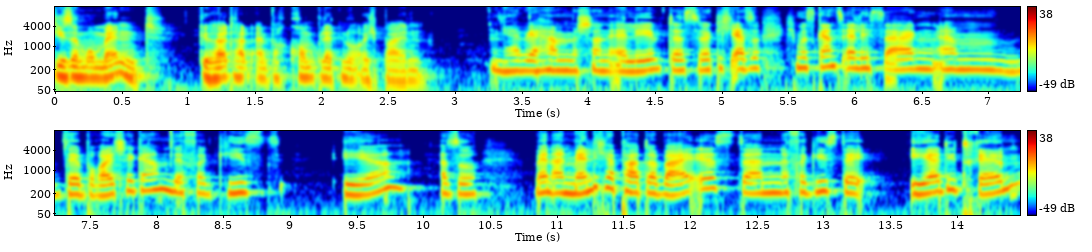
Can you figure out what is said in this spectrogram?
dieser Moment gehört halt einfach komplett nur euch beiden. Ja, wir haben schon erlebt, dass wirklich, also ich muss ganz ehrlich sagen, ähm, der Bräutigam, der vergießt eher, also wenn ein männlicher Part dabei ist, dann vergießt er eher die Tränen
